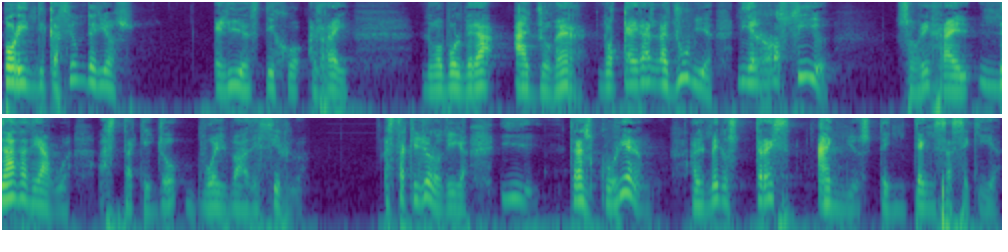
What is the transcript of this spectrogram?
por indicación de Dios, Elías dijo al rey, no volverá a llover, no caerá la lluvia, ni el rocío sobre Israel, nada de agua, hasta que yo vuelva a decirlo, hasta que yo lo diga. Y transcurrieron al menos tres años de intensa sequía.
